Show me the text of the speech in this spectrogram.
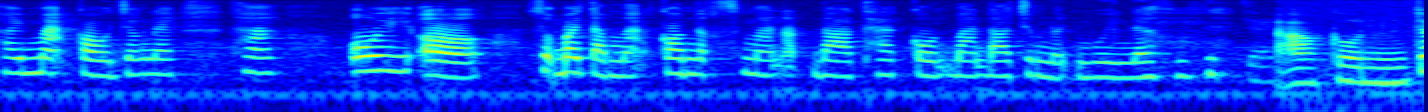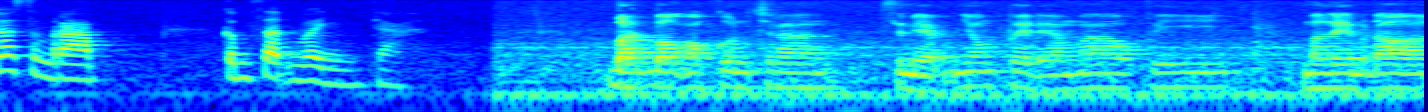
ហើយម៉ាក់ក៏អញ្ចឹងដែរថាអូយអឺសូម្បីតាម៉ាក់ក៏នឹកស្មានអត់ដល់ថាកូនបានដល់ចំណុចមួយហ្នឹងចាអរគុណចុះសម្រាប់កំសិតវិញចាបាទបងអរគុណច្រើនសម្រាប់ខ្ញុំពេលដែលមកពីម៉ាឡេមកដល់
